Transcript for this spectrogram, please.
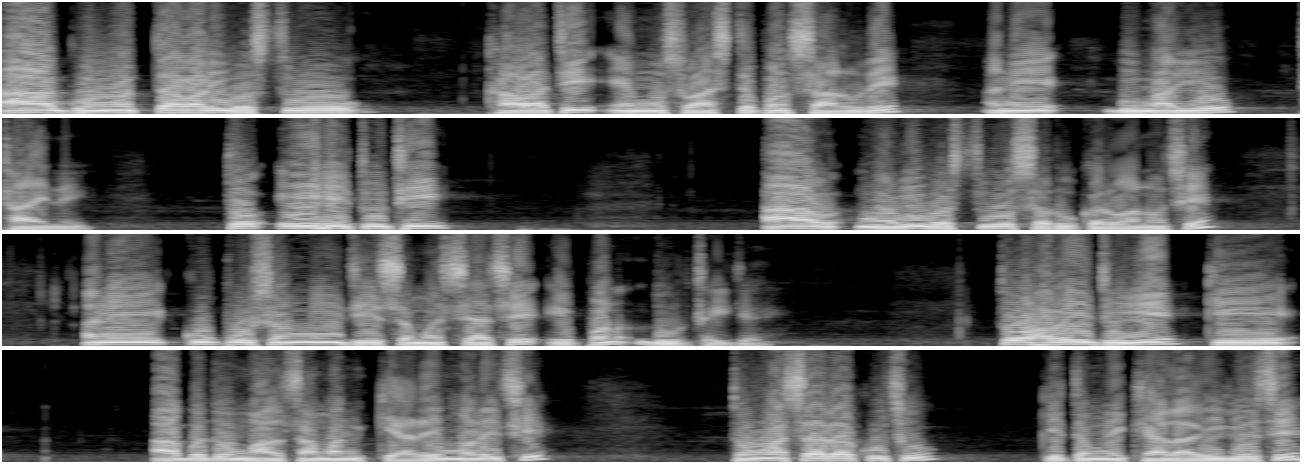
આ ગુણવત્તાવાળી વસ્તુઓ ખાવાથી એમનું સ્વાસ્થ્ય પણ સારું રહે અને બીમારીઓ થાય નહીં. તો એ હેતુથી આ નવી વસ્તુઓ શરૂ કરવાનો છે. અને કુપોષણની જે સમસ્યા છે એ પણ દૂર થઈ જાય. તો હવે જોઈએ કે આ બધો માલ સામાન ક્યારે મળે છે? તો હું આશા રાખું છું કે તમને ખ્યાલ આવી ગયો છે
